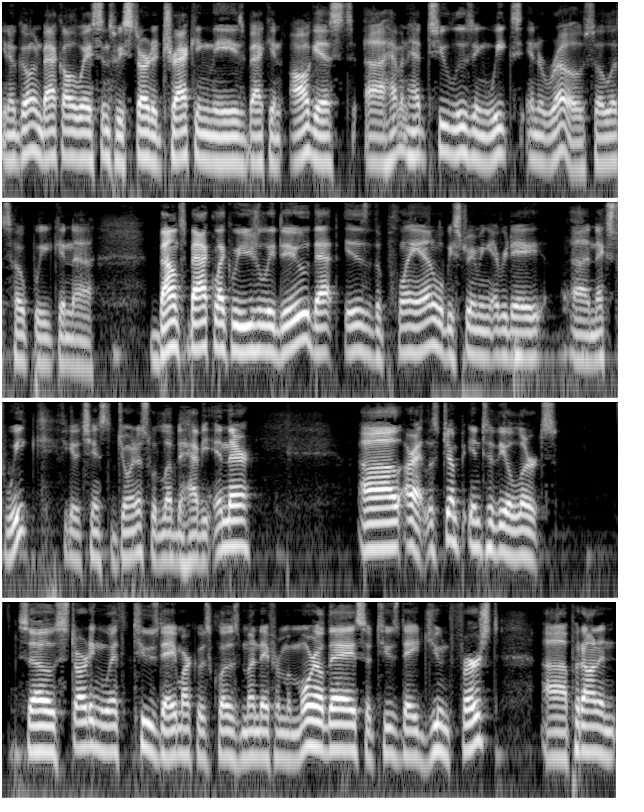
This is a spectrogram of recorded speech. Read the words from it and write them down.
you know, going back all the way since we started tracking these back in August, uh, haven't had two losing weeks in a row. So let's hope we can uh, bounce back like we usually do. That is the plan. We'll be streaming every day uh, next week. If you get a chance to join us, would love to have you in there. Uh, all right, let's jump into the alerts. So starting with Tuesday, market was closed Monday for Memorial Day. So Tuesday, June 1st, uh, put on an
